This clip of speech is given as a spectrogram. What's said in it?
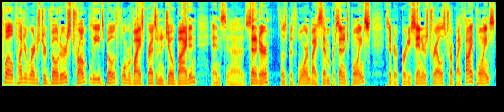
1,200 registered voters, Trump leads both former Vice President Joe Biden and uh, Senator Elizabeth Warren by seven percentage points. Senator Bernie Sanders trails Trump by five points.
